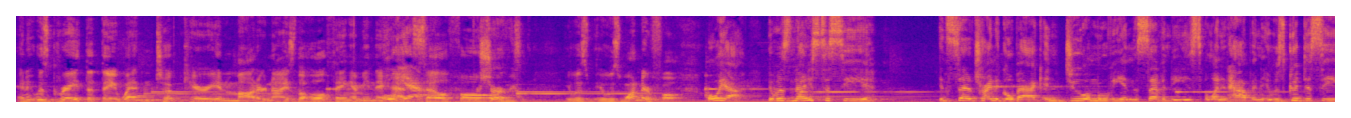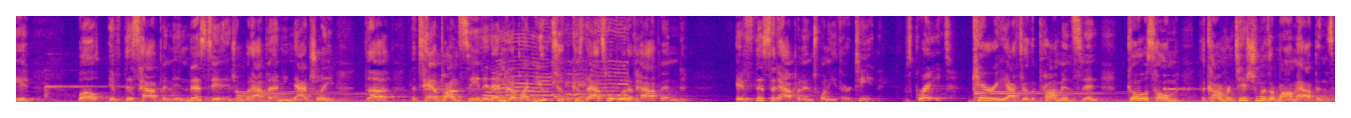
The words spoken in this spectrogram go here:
And it was great that they went and took Carrie and modernized the whole thing. I mean, they Oh, had yeah, cell for phones. sure. It was it was wonderful. Oh yeah, it was nice to see. Instead of trying to go back and do a movie in the 70s when it happened, it was good to see. Well, if this happened in this day and age, what would happen? I mean, naturally, the the tampon scene it ended up on YouTube because that's what would have happened if this had happened in 2013. It was great. Carrie, after the prom incident, goes home. The confrontation with her mom happens,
